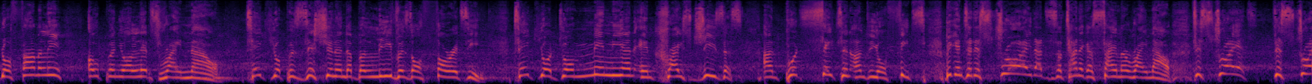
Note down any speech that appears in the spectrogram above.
your family? Open your lips right now. Take your position in the believer's authority. Take your dominion in Christ Jesus and put Satan under your feet. Begin to destroy that satanic assignment right now. Destroy it, destroy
